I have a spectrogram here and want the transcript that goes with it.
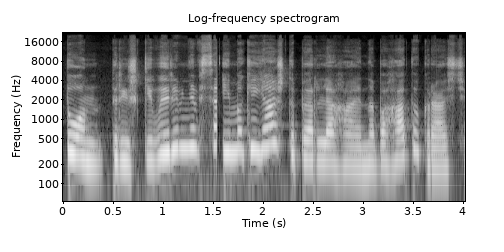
тон трішки вирівнявся, і макіяж тепер лягає набагато краще.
